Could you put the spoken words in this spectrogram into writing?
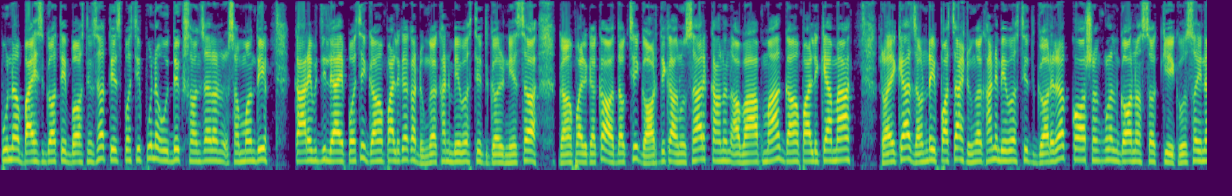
पुनः बाइस गते बस्नेछ। त्यसपछि पुनः उद्योग सञ्चालन सम्बन्धी कार्यविधि ल्याएपछि गाउँपालिकाका ढुङ्गा खान व्यवस्थित गरिनेछ। गाउँपालिकाका अध्यक्ष घरतीका अनुसार कानुन अभावमा गाउँपालिकामा रहेका झण्डै पचास ढुङ्गा खाने व्यवस्थित गरेर कर सङ्कलन गर्न सकिएको छैन।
